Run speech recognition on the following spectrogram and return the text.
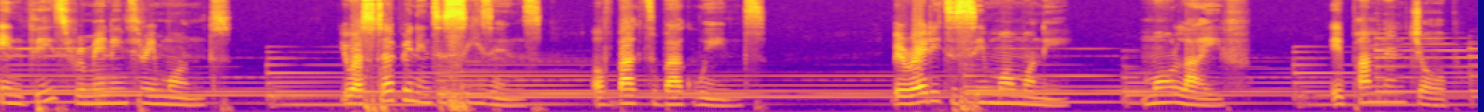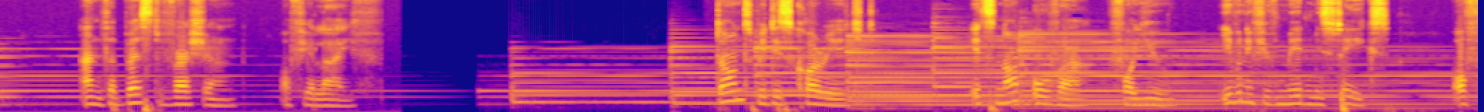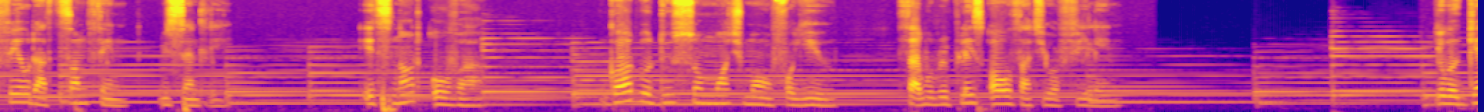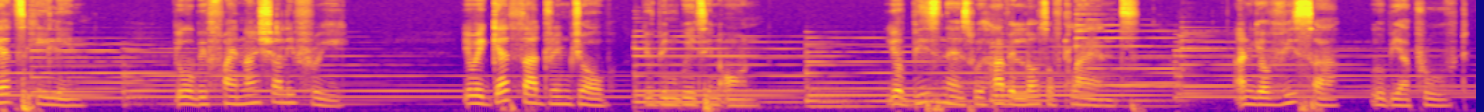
In these remaining three months, you are stepping into seasons of back to back wins. Be ready to see more money, more life, a permanent job, and the best version of your life. Don't be discouraged. It's not over for you, even if you've made mistakes or failed at something recently. It's not over. God will do so much more for you that will replace all that you are feeling. You will get healing. You will be financially free. You will get that dream job you've been waiting on. Your business will have a lot of clients and your visa will be approved.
